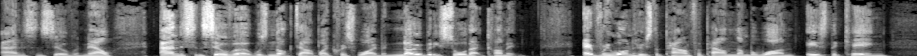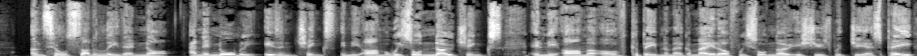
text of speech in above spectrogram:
Anderson Silva. Now, Anderson Silva was knocked out by Chris Weidman. Nobody saw that coming. Everyone who's the pound for pound number one is the king until suddenly they're not and there normally isn't chinks in the armor. We saw no chinks in the armor of Khabib Nurmagomedov. We saw no issues with GSP.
